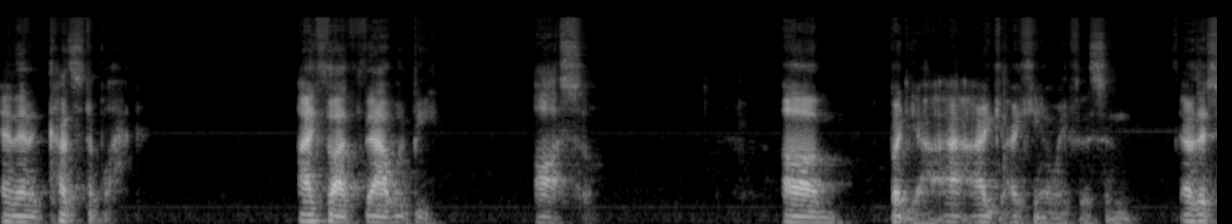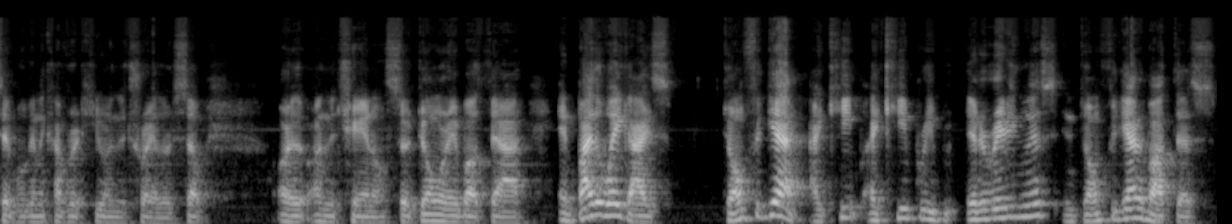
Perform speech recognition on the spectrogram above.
and then it cuts to black. I thought that would be awesome. Um but yeah i i, I can't wait for this. And as i said we're going to cover it here on the trailer so or on the channel so don't worry about that. And by the way guys don't forget, I keep I keep reiterating this, and don't forget about this.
